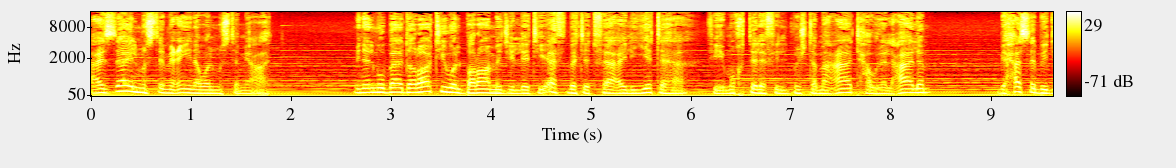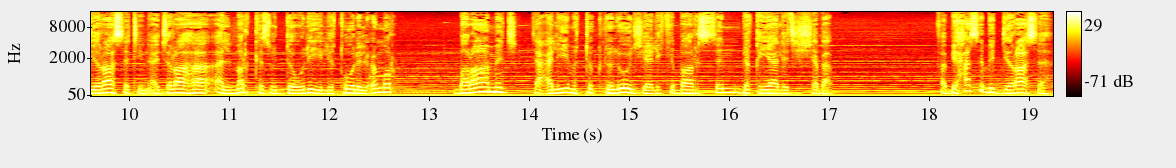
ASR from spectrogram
أعزائي المستمعين والمستمعات، من المبادرات والبرامج التي أثبتت فاعليتها في مختلف المجتمعات حول العالم بحسب دراسة أجراها المركز الدولي لطول العمر برامج تعليم التكنولوجيا لكبار السن بقيادة الشباب. فبحسب الدراسة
